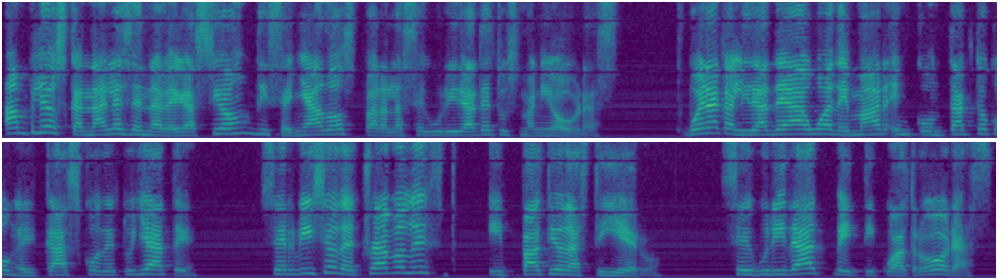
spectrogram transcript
Amplios canales de navegación diseñados para la seguridad de tus maniobras. Buena calidad de agua de mar en contacto con el casco de tu yate. Servicio de travel lift y patio de astillero. Seguridad 24 horas.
